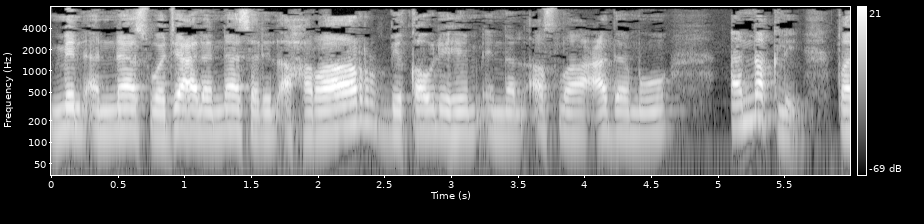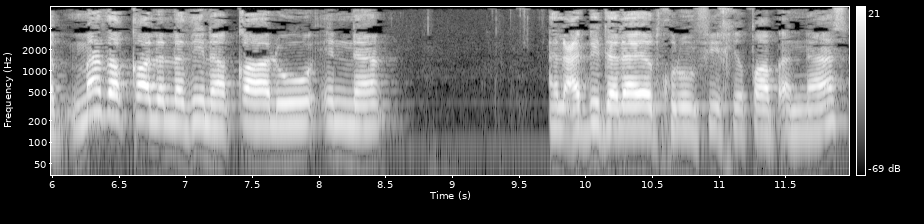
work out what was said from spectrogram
من الناس وجعل الناس للأحرار بقولهم إن الأصل عدم النقلي طيب ماذا قال الذين قالوا إن العبيد لا يدخلون في خطاب الناس؟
